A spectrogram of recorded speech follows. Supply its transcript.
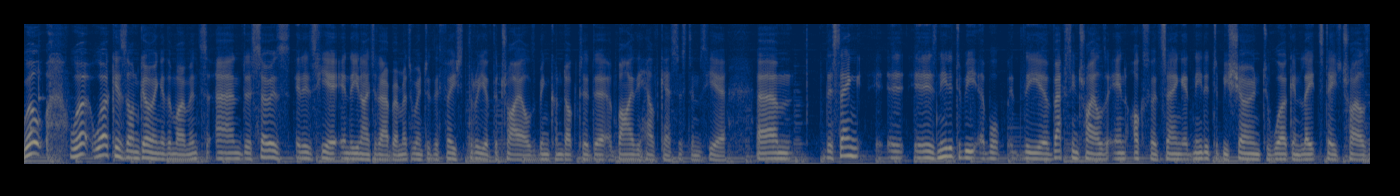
Well, work, work is ongoing at the moment, and uh, so is it is here in the United Arab Emirates. We're into the phase three of the trials being conducted uh, by the healthcare systems here. Um, they're saying it is needed to be uh, well, the uh, vaccine trials in Oxford saying it needed to be shown to work in late stage trials.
